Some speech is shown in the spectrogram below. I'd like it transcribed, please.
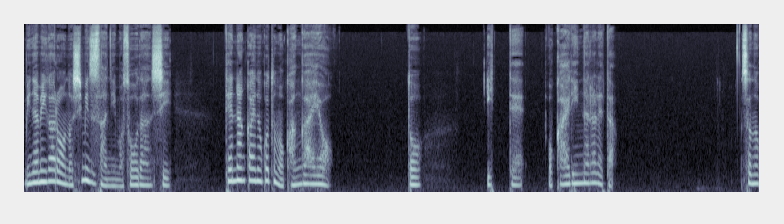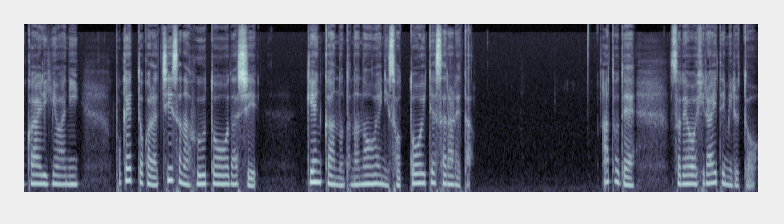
南画廊の清水さんにも相談し、展覧会のことも考えよう。と言ってお帰りになられた。その帰り際にポケットから小さな封筒を出し、玄関の棚の上にそっと置いて去られた。後でそれを開いてみると、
